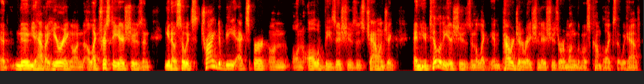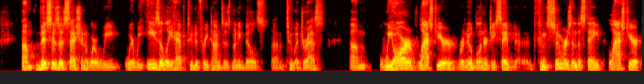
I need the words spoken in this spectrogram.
at noon you have a hearing on electricity issues, and you know so it's trying to be expert on on all of these issues is challenging, and utility issues and elect and power generation issues are among the most complex that we have. Um, this is a session where we where we easily have two to three times as many bills um, to address. Um, we are last year renewable energy saved uh, consumers in the state last year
